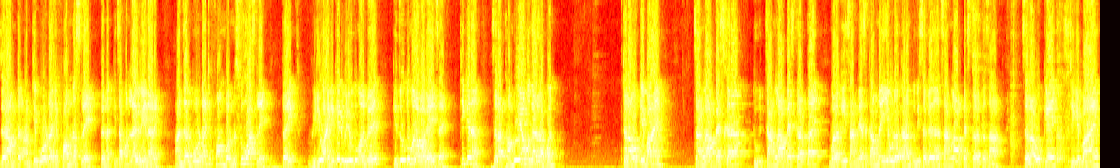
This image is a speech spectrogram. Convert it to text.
जर आमचे बोर्डाचे फॉर्म नसले तर नक्कीच आपण लाईव्ह येणार आहे. आणि जर बोर्डाचे फॉर्म भरणं सुरू असले तर एक व्हिडिओ एडिटेड व्हिडिओ तुम्हाला मिळेल की जो तुम्हाला बघायचा आहे ठीक आहे ना? चला थांबूया मग आज आपण. चला ओके बाय चांगला अभ्यास करा. तुम्ही चांगला अभ्यास करताय. मला काही सांगण्याचं काम नाही एवढं कारण तुम्ही सगळेजण चांगला अभ्यास करतच आहात. चला ओके? ठीक आहे बाय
